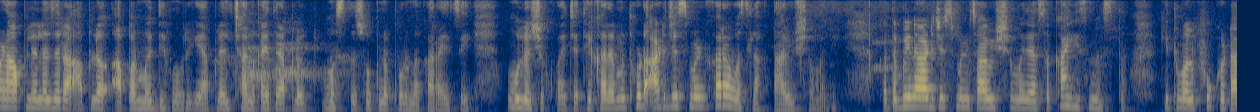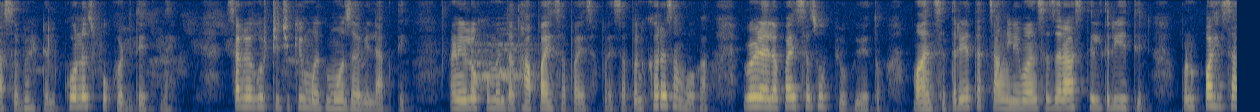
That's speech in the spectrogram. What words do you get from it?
पण आपल्याला जर आपलं आपण मध्यमवर्गीय आपल्याला छान काहीतरी आपलं मस्त स्वप्न पूर्ण करायचं आहे मुलं शिकवायचे हे करायला मग थोडं ॲडजस्टमेंट करावंच लागतं आयुष्यामध्ये. का तर बिना ॲडजस्टमेंटचं आयुष्यामध्ये असं काहीच नसतं की तुम्हाला फुकट असं भेटेल. कोणच फुकट देत नाही. सगळ्या गोष्टीची किंमत मोजावी लागते. आणि लोक म्हणतात हा पैसा पैसा पैसा. पण खरं सांगू का? वेळेला पैसाच उपयोग येतो. माणसं तर येतात. चांगली माणसं जर असतील तर येतील. पण पैसा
